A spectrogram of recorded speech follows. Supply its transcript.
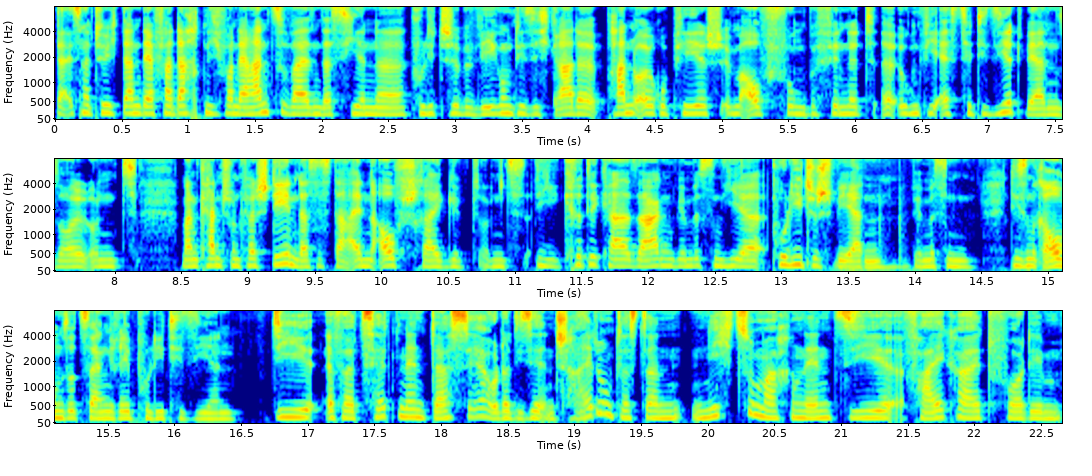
Da ist natürlich dann der Verdacht nicht von der Hand zu weisen, dass hier eine politische Bewegung, die sich gerade paneuropäisch im Aufschwung befindet, äh, irgendwie ästhetisiert werden soll. Und man kann schon verstehen, dass es da einen Aufschrei gibt. Und die Kritiker sagen, wir müssen hier politisch werden. Wir müssen diesen Raum sozusagen repolitisieren. Die FAZ nennt das ja, oder diese Entscheidung, das dann nicht zu machen, nennt sie Feigheit vor dem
